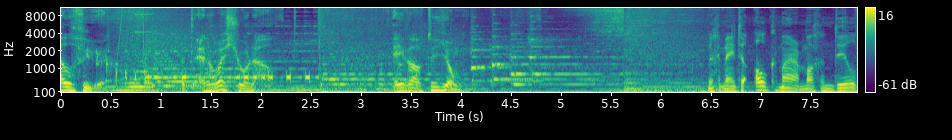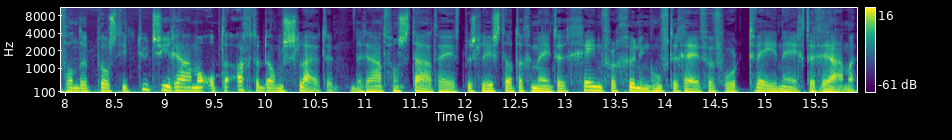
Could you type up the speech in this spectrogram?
11 uur. Het NOS-journaal. Ewout de Jong. De gemeente Alkmaar mag een deel van de prostitutieramen op de Achterdam sluiten. De Raad van State heeft beslist dat de gemeente geen vergunning hoeft te geven voor 92 ramen.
